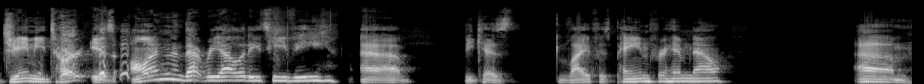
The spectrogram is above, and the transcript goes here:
Jamie Tartt is on that reality TV uh, because life is pain for him now. Um,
